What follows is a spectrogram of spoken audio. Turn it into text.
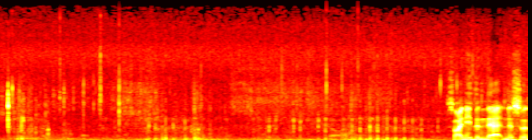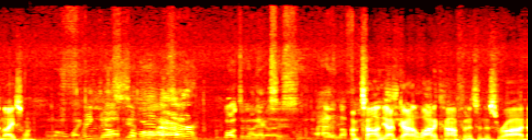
fishing. So I need the net, and this is a nice one. Oh my goodness. Come on. I'm going to the I Nexus. I had enough. I'm telling you, I've got a lot of confidence in this rod.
